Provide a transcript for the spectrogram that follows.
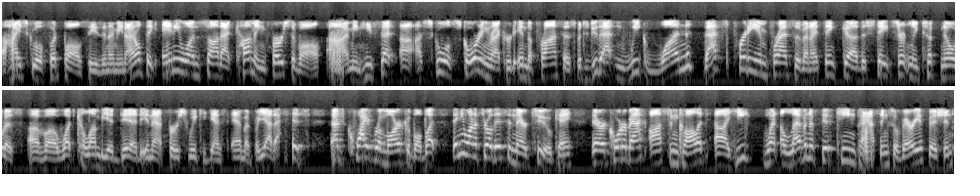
a high school football season. I mean, I don't think anyone saw that coming. First of all, uh, I mean, he set a, a school scoring record in the process, but to do that in week one, that's pretty impressive. And I think uh, the state certainly took notice of uh, what Columbia did in that first week against Emmett. But yeah, that is that's quite remarkable. But then you want to throw this in there too, okay? Their quarterback, Austin Collett, uh, he went 11 of 15 passing, so very efficient.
